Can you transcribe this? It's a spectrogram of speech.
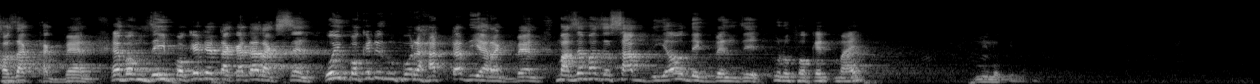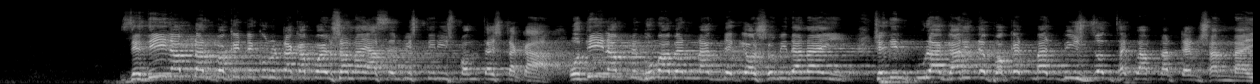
সজাগ থাকবেন এবং যেই পকেটে টাকাটা রাখছেন, ওই পকেটের উপরে হাতটা দিয়া রাখবেন। মাঝে মাঝে সাপ দিয়াও দেখবেন যে কোনো পকেট মায় নিল কিনা। যেদিন আপনার পকেটে কোনো টাকা, পয়সা নাই, আছে বিশ, তিরিশ, পঞ্চাশ টাকা, ওদিন আপনি ঘুমাবেন নাক দেখে অসুবিধা নাই। সেদিন পুরা গাড়িতে পকেট মার বিশ জন থাকলে আপনার টেনশন নাই।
